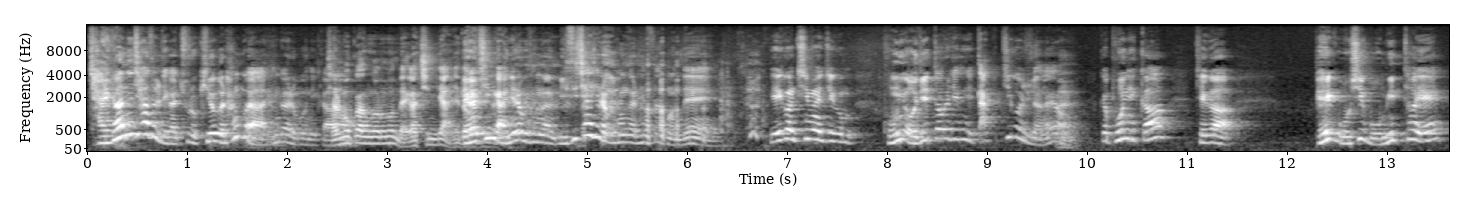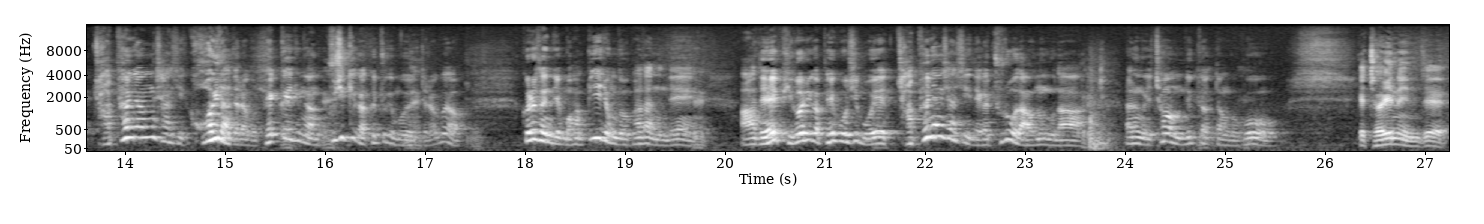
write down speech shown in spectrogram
잘 가는 샷을 내가 주로 기억을 한 거야, 생각을 보니까. 잘못 간 거는 건 내가 친 게 아니라. 내가 친 게 아니라고 생각, 미스샷이라고 생각을 했던 건데, 이건 치면 지금 공이 어디에 떨어지는지 딱 찍어주잖아요. 네. 그러니까 보니까 제가 155m의 좌편향 샷이 거의 나더라고요. 100개 중에 한 네. 90개가 그쪽에 모여있더라고요. 네. 그래서 이제 뭐 한 B 정도 받았는데, 네. 아, 내 비거리가 155에 좌편향 샷이 내가 주로 나오는구나. 그렇죠. 라는 걸 처음 느꼈던 거고, 그러니까 저희는 이제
